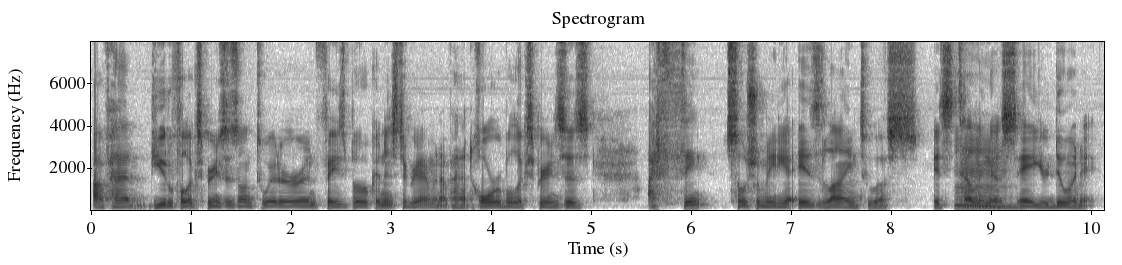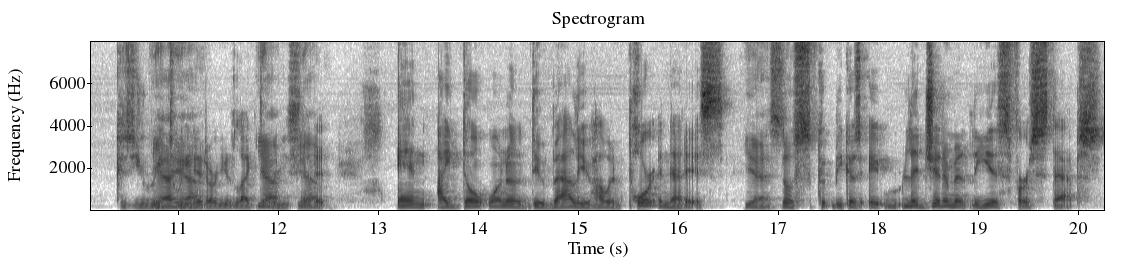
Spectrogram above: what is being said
I've had beautiful experiences on Twitter and Facebook and Instagram, and I've had horrible experiences. I think social media is lying to us. It's telling us, hmm. "Hey, you're doing it because you Hmm. Yeah, retweeted yeah. or you liked Yeah, it or you said it." And I don't want to devalue how important that is. Yes. Those because it legitimately is first steps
